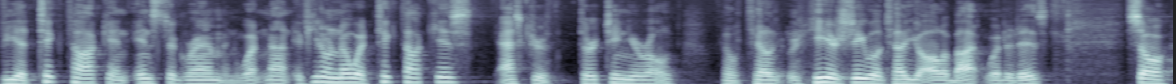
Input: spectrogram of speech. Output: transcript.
via TikTok and Instagram and whatnot. If you don't know what TikTok is, ask your 13 year old. He'll tell, he or she will tell you all about what it is. So,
